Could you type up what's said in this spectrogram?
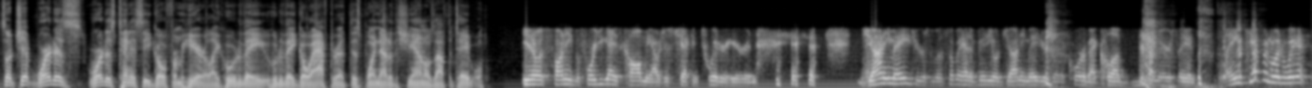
So Chip, where does where does Tennessee go from here? Like who do they who do they go after at this point now that the Schiano's off the table? You know, it's funny. Before you guys called me, I was just checking Twitter here, and Johnny Majors was somebody had a video of Johnny Majors at a quarterback club down there saying Lane Kiffin would win.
